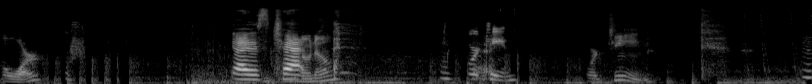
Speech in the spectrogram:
4, Guys, chat. no, no, 14. 14.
